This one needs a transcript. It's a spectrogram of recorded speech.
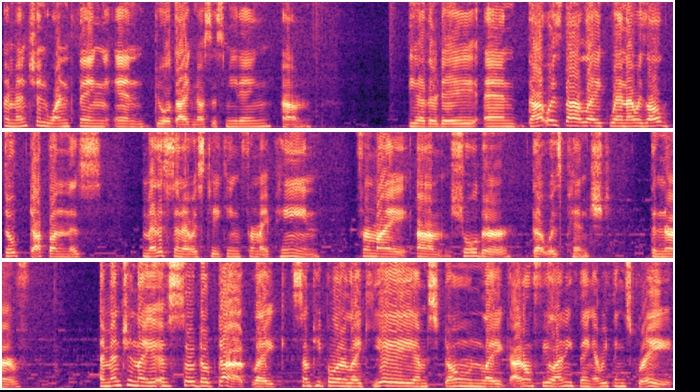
I mentioned one thing in dual diagnosis meeting um, the other day, and that was that like when I was all doped up on this medicine I was taking for my pain, for my um, shoulder that was pinched, the nerve. I mentioned like I was so doped up. Like some people are like, "Yay, I'm stoned. Like I don't feel anything. Everything's great."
